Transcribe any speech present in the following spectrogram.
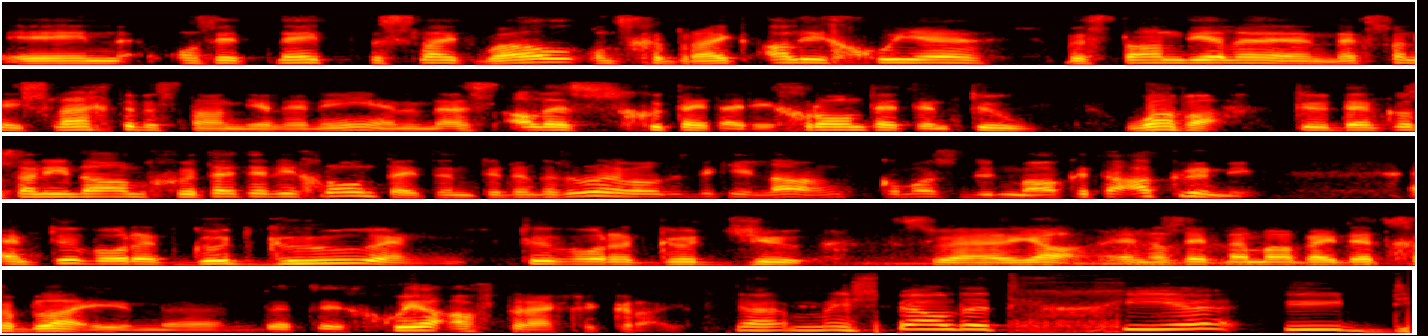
En ons het net besluit, wel, ons gebruik al die goeie bestanddele en niks van die slegte bestanddele nie en is alles goedheid uit die grond uit en toe wabba. Toe dink ons aan die naam goedheid uit die grond uit en toe dink ons, o, wel, dit is 'n bietjie lank. Kom ons doen maak dit 'n akroniem en toe word dit good goo en toe word dit good ju. So uh, ja, en ons het nou maar by dit gebly en uh, dit het goeie aftrek gekry. Ja, mens spel dit G U D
